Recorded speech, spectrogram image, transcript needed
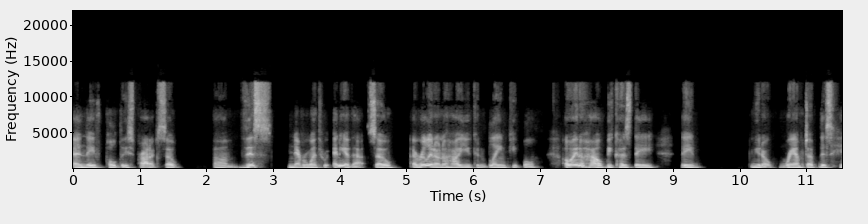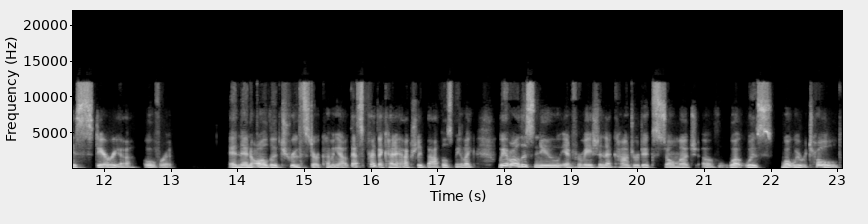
and they've pulled these products. So Um, this never went through any of that. So I really don't know how you can blame people. Oh, I know how because they they you know ramped up this hysteria over it and then all the truths start coming out. That's the part that kind of actually baffles me like we have all this new information that contradicts so much of what was what we were told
